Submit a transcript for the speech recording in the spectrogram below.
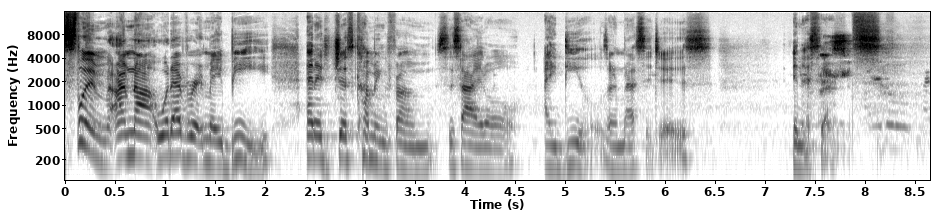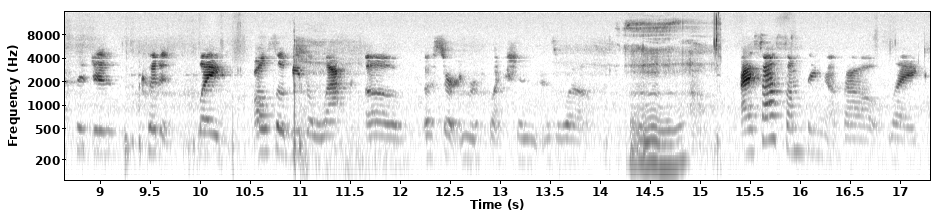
slim, I'm not whatever it may be, and it's just coming from societal ideals or messages, in a sense. Societal messages could like also be the lack of a certain reflection as well. Mm. I saw something about like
